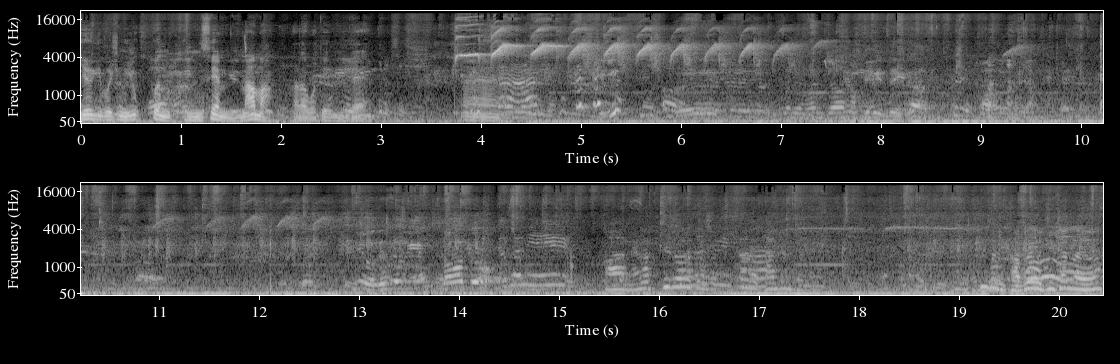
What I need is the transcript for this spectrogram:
여기 보시면 6번 금샘 남아라고 되어 있는데 에, 아, 내가 필요해서 따로 가는 거네. 가벼워 주셨나요?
